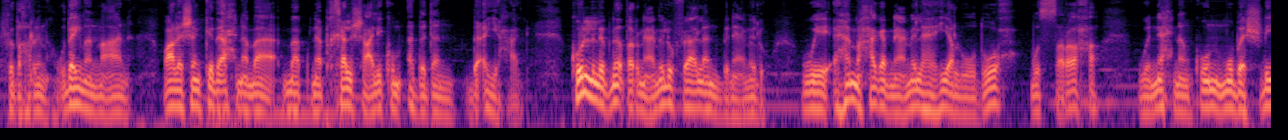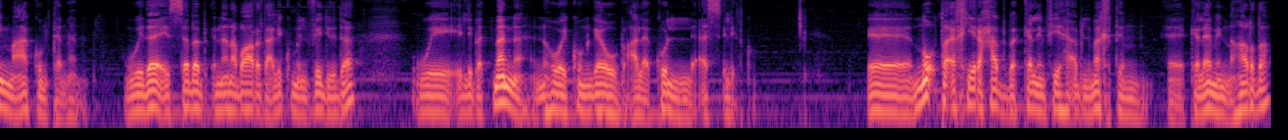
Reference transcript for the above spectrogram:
في ظهرنا ودايما معانا. وعلشان كده إحنا ما ما بنبخلش عليكم ابدا بأي حاجة. كل اللي بنقدر نعمله فعلا بنعمله. وأهم حاجة بنعملها هي الوضوح والصراحة وإن إحنا نكون مباشرين معاكم تماما. وده السبب إن أنا بعرض عليكم الفيديو ده واللي بتمنى إن هو يكون جاوب على كل أسئلتكم. آه، نقطة أخيرة حابب أتكلم فيها قبل ما أختم آه، كلامي النهاردة.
